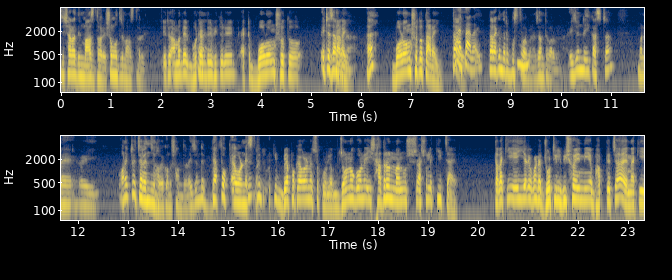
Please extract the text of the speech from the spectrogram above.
যে সারাদিন মাছ ধরে সমুদ্রে মাছ ধরে। এটা আমাদের ভোটারদের ভিতরে একটা বড় অংশ তো এটা জানবে না। হ্যাঁ? বড় অংশ তো তারাই। হ্যাঁ তারাই। তারা কিন্তু বুঝতে পারবে না জানতে পারবে না। এই জন্য এই কাজটা মানে এই অনেকটা চ্যালেঞ্জিং হবে কোনো সন্দেহ নেই। এই জন্য ব্যাপক অ্যাওয়ারনেস কি ব্যাপক অ্যাওয়ারনেসও করলাম। জনগণ এই সাধারণ মানুষ আসলে কি চায়? তারা কি এই এরকম একটা জটিল বিষয় নিয়ে ভাবতে চায় নাকি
